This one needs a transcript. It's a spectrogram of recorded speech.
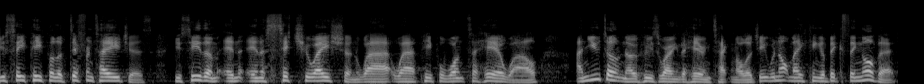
You see people of different ages. You see them in, in a situation where, where people want to hear well, and you don't know who's wearing the hearing technology. We're not making a big thing of it.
